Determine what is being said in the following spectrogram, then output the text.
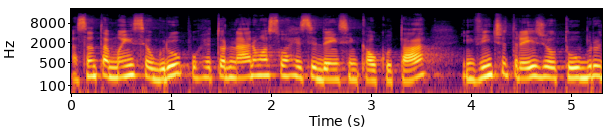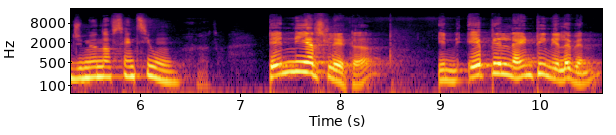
A Santa Mãe e seu grupo retornaram à sua residência em Calcutá em 23 de outubro de 1901. Um. Ten years later, in April 1911,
